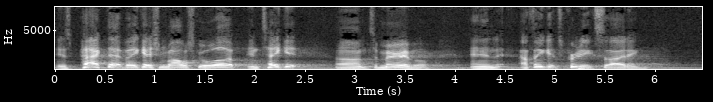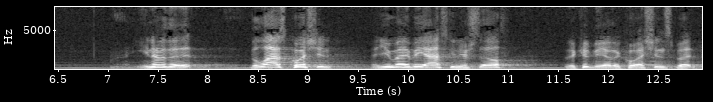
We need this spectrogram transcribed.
is pack that vacation Bible school up and take it um, to Maryville. And I think it's pretty exciting. You know, the, the last question you may be asking yourself, there could be other questions, but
